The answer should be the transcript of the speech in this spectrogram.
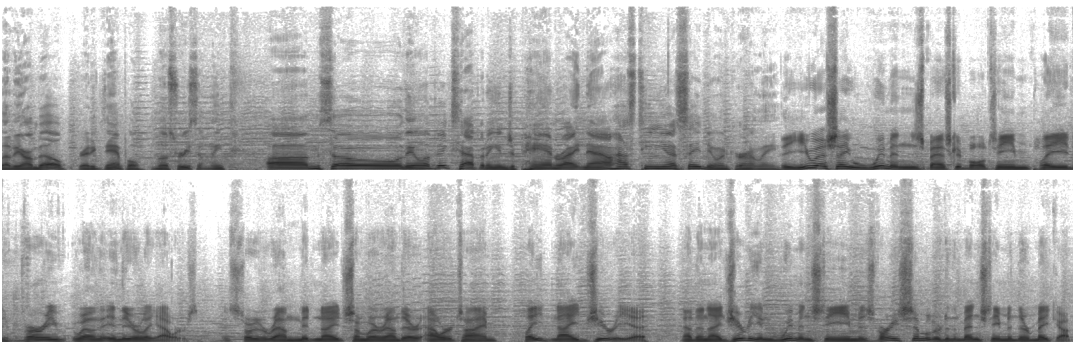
Le'Veon Bell great example most recently um so the olympics happening in japan right now how's team usa doing currently The USA women's basketball team played very well in the early hours. It started around midnight, somewhere around there, our time. Played Nigeria. Now, the Nigerian women's team is very similar to the men's team in their makeup.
